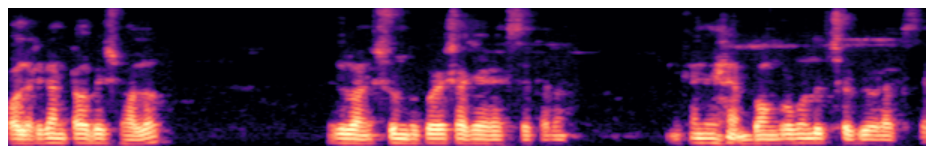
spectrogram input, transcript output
কলের গানটাও বেশ ভালো। এগুলো অনেক সুন্দর করে সাজিয়ে রাখছে তারা। এখানে বঙ্গবন্ধুর ছবিও রাখছে।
